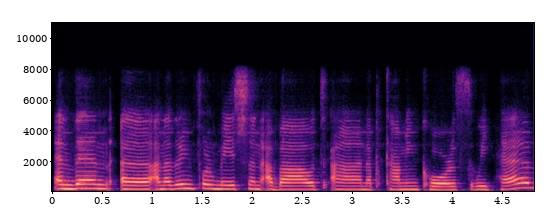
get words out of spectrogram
And then uh, another information about an upcoming course we have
